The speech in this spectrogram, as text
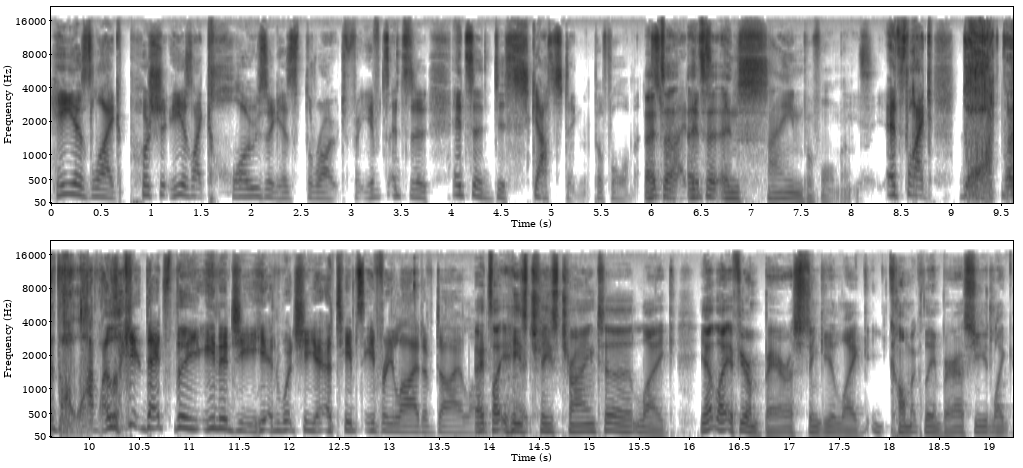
he is like pushing, he is like closing his throat for it's it's a it's a disgusting performance. It's right? a it's an insane performance. it's like look that's the energy in which he attempts every line of dialogue. It's like he's right? he's trying to like yeah, like if you're embarrassed and you're like comically embarrassed, you like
